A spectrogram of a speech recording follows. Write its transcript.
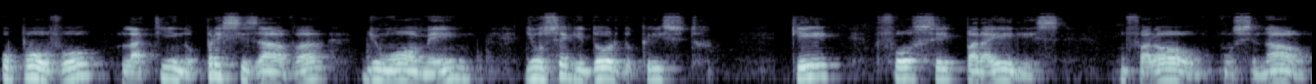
O povo latino precisava de um homem, de um seguidor do Cristo, que fosse para eles um farol, um sinal,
